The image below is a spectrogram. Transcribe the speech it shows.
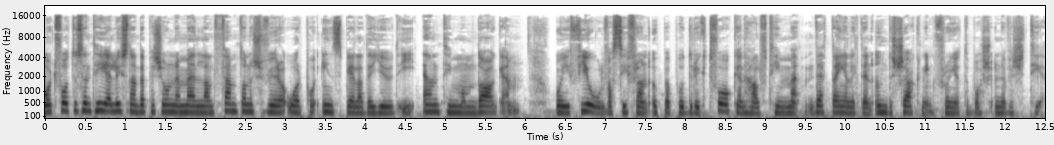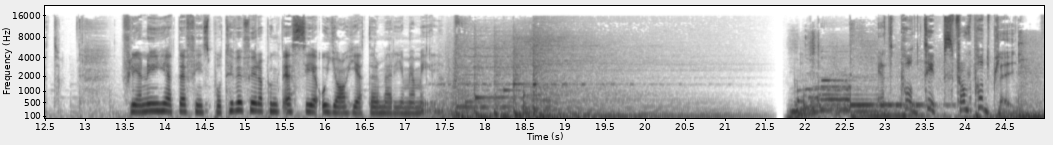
År 2010 lyssnade personer mellan 15 och 24 år på inspelade ljud i en timme om dagen. Och i fjol var siffran uppe på drygt två och en halv timme. Detta enligt en undersökning från Göteborgs universitet. Fler nyheter finns på tv4.se och jag heter Merjem Jamil. Ett poddtips från Podplay.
